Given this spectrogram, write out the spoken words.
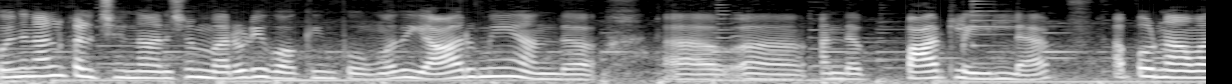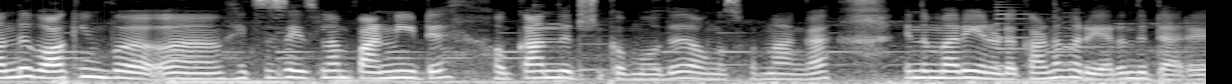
கொஞ்ச நாள் கழிச்சு என்ன ஆச்சு மறுபடியும் வாக்கிங் போகும்போது யாருமே அந்த அந்த பார்க்கில் இல்லை. அப்போது நான் வந்து வாக்கிங் எக்ஸசைஸ்லாம் பண்ணிவிட்டு உட்காந்துட்டு இருக்கும் போது அவங்க சொன்னாங்க இந்த மாதிரி என்னோட கணவர் இறந்துட்டாரு.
